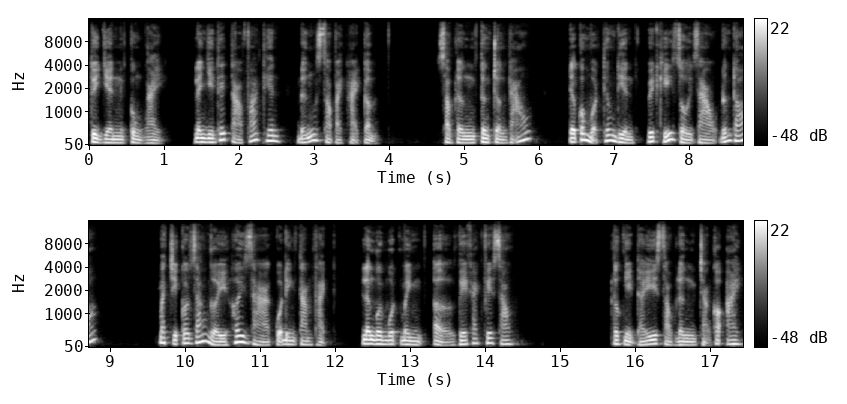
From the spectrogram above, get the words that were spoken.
Tuy nhiên cùng ngày, lại nhìn thấy Tào Phát Thiên đứng sau Bạch Hải Cầm. Sau lưng từng trường lão đều có một thiếu niên huyết khí dồi dào đứng đó, mà chỉ có dáng người hơi già của Đinh Tam Thạch là ngồi một mình ở ghế khách phía sau. Lúc nhìn thấy sau lưng chẳng có ai,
